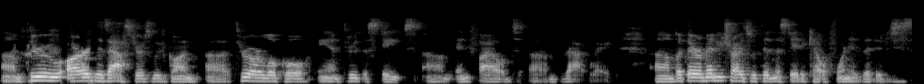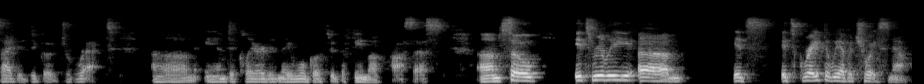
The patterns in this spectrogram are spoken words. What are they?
um, through our disasters, we've gone uh, through our local and through the state um, and filed that way. but there are many tribes within the state of California that have decided to go direct um, and declared, and they will go through the FEMA process. Um, so it's really um, it's it's great that we have a choice now.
